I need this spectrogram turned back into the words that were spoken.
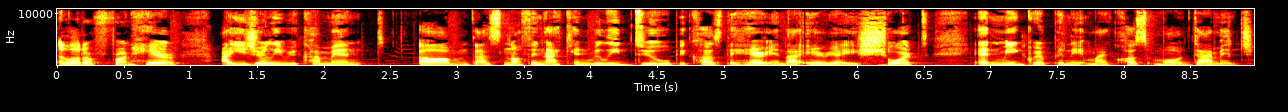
a lot of front hair i usually recommend um there's nothing i can really do because the hair in that area is short and me gripping it might cause more damage.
